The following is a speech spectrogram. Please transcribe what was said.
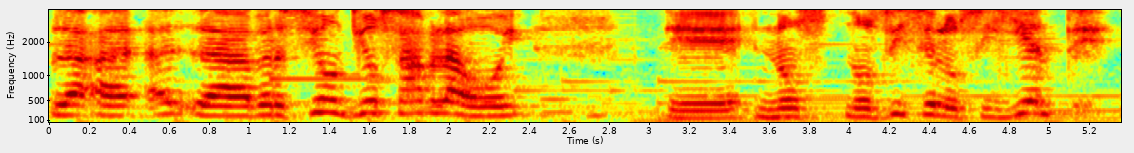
la, versión Dios habla hoy eh, nos, nos dice lo siguiente.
